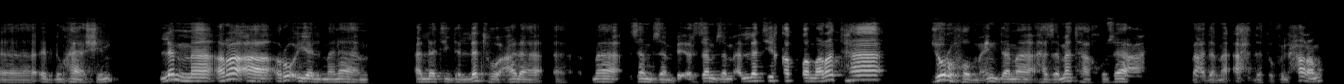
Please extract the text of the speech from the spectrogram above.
آه، ابن هاشم لما رأى رؤيا المنام التي دلته على آه، ماء زمزم بئر زمزم التي قد طمرتها جرهم عندما هزمتها خزاعة بعدما أحدثوا في الحرم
